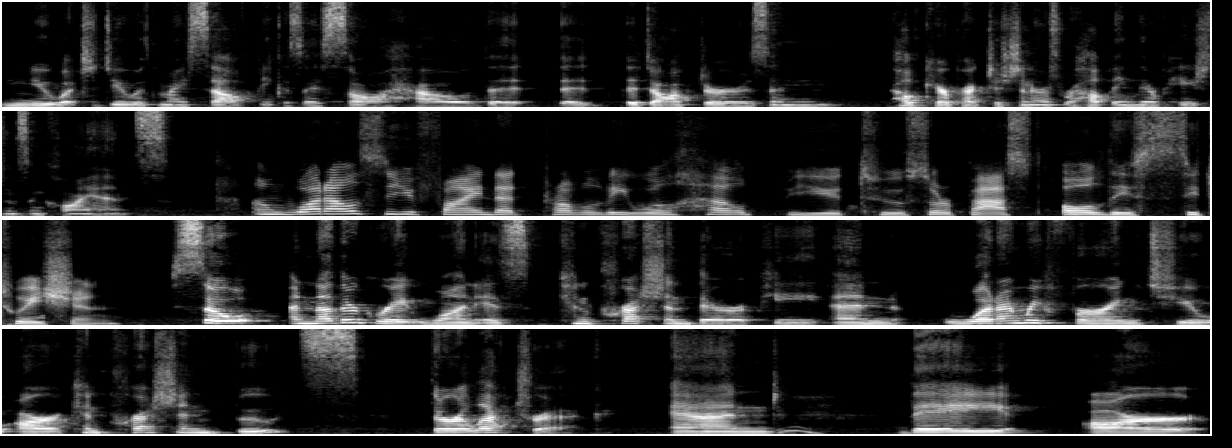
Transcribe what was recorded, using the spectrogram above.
knew what to do with myself because I saw how the, the, the doctors and healthcare practitioners were helping their patients and clients. And what else do you find that probably will help you to surpass all this situation? So, another great one is compression therapy. And what I'm referring to are compression boots. They're electric and mm. they are,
